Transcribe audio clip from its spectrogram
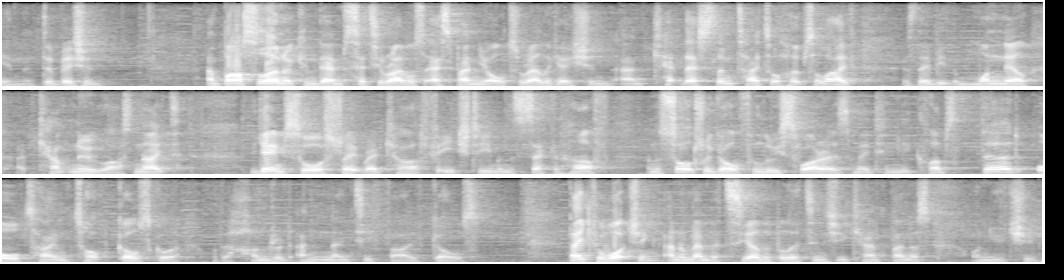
in the division. And Barcelona condemned city rivals Espanyol to relegation and kept their slim title hopes alive as they beat them 1-0 at Camp Nou last night. The game saw a straight red card for each team in the second half and a solitary goal for Luis Suarez made him the club's third all-time top goalscorer with 195 goals. Thank you for watching and remember to see other bulletins you can find us on YouTube,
